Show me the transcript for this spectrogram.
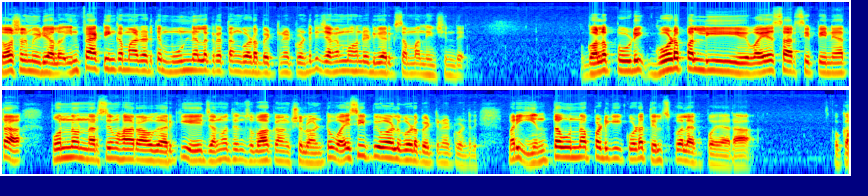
సోషల్ మీడియాలో. ఇన్ఫ్యాక్ట్ ఇంకా మాట్లాడితే మూడు నెలల క్రితం కూడా పెట్టినటువంటిది జగన్మోహన్ రెడ్డి గారికి సంబంధించిందే. గొలపూడి గూడపల్లి వైఎస్ఆర్సీపీ నేత పొన్నం నరసింహారావు గారికి జన్మదిన శుభాకాంక్షలు అంటూ వైసీపీ వాళ్ళు కూడా పెట్టినటువంటిది. మరి ఎంత ఉన్నప్పటికీ కూడా తెలుసుకోలేకపోయారా? ఒక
